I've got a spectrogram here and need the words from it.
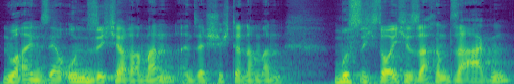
Nur ein sehr unsicherer Mann, ein sehr schüchterner Mann, muss sich solche Sachen sagen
